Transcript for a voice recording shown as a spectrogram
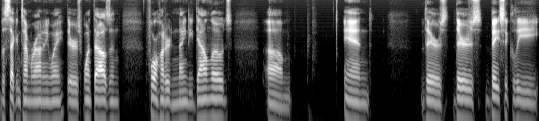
the second time around, anyway, there's 1,490 downloads, um, and there's there's basically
